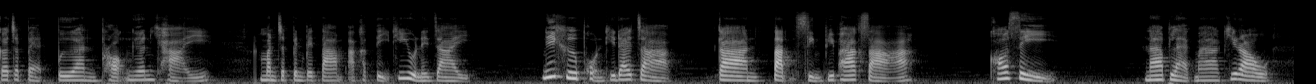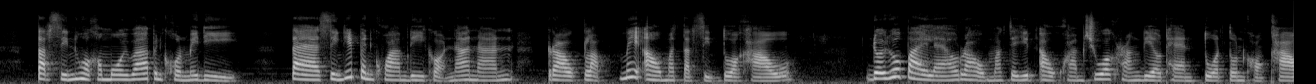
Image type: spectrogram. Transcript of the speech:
ก็จะแปดเปื้อน เพราะเงื่อนไข มันจะเป็นไปตามอคติที่อยู่ในใจ นี่คือผลที่ได้จากการตัดสินพิพากษา ข้อ 4 น่าแปลกมากที่เรา ตัดสินหัวขโมยว่าเป็นคนไม่ดี แต่สิ่งที่เป็นความดีก่อนหน้านั้น เรากลับไม่เอามาตัดสินตัวเขา โดยทั่วไปแล้วเรามักจะยึดเอาความชั่วครั้งเดียวแทนตัวตนของเขา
